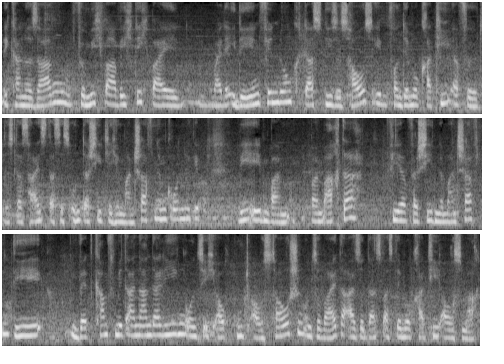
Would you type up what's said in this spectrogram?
ich kann nur sagen, für mich war wichtig bei, bei der Ideenfindung, dass dieses Haus eben von Demokratie erfüllt ist. Das heißt, dass es unterschiedliche Mannschaften im Grunde gibt, wie eben beim, beim Achter, vier verschiedene Mannschaften, die im Wettkampf miteinander liegen und sich auch gut austauschen und so weiter. Also das, was Demokratie ausmacht.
